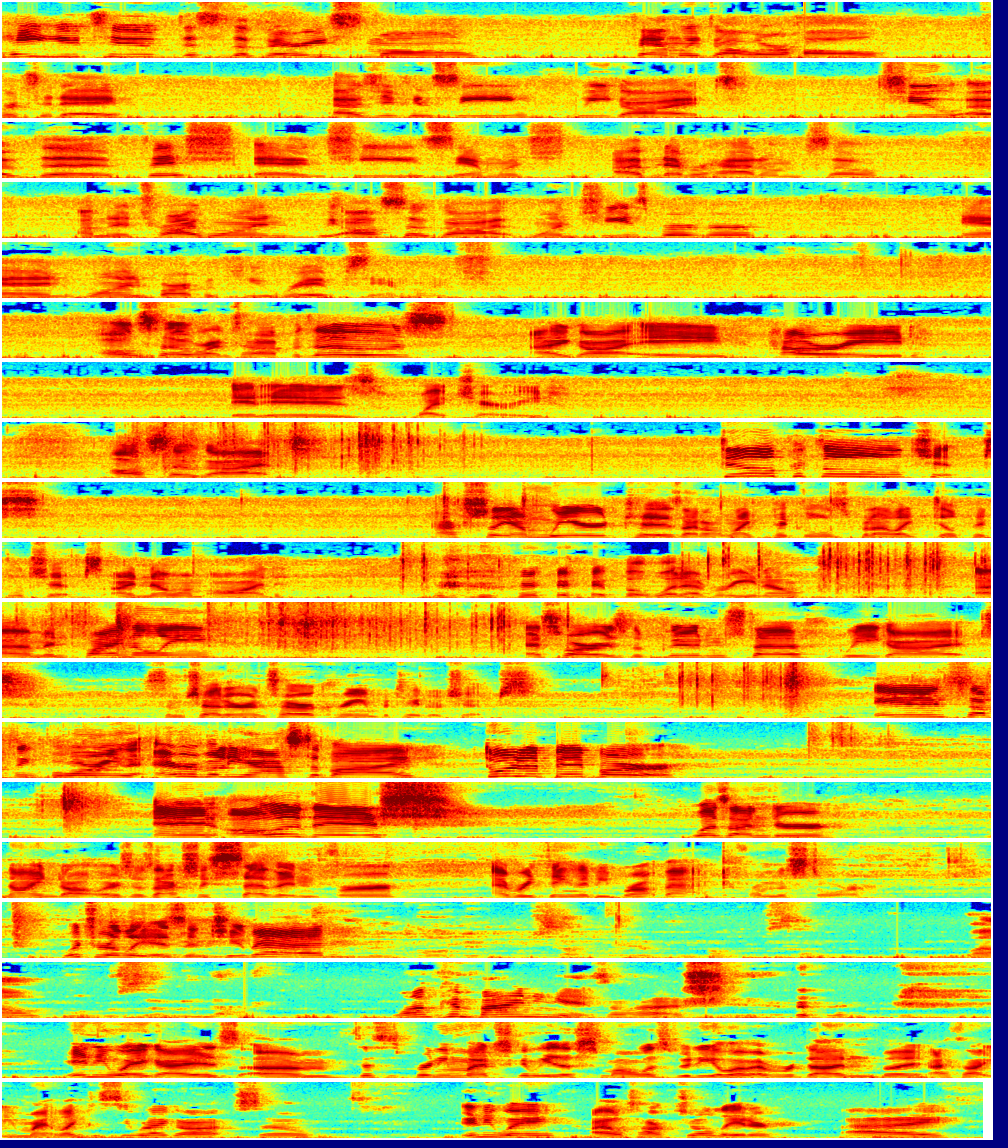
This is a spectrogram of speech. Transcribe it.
Hey YouTube, this is a very small Family Dollar haul for today. As you can see, we got two of the fish and cheese sandwich. I've never had them, so I'm going to try one. We also got one cheeseburger and one barbecue rib sandwich. Also, on top of those, I got a Powerade. It is white cherry. Also got dill pickle chips. Actually, I'm weird because I don't like pickles, but I like dill pickle chips. I know I'm odd. but whatever, you know. Um, and finally, as far as the food and stuff, we got some cheddar and sour cream potato chips. And something boring that everybody has to buy toilet paper. And all of this was under $9. It was actually 7 for everything that he brought back from the store. Which really isn't too bad. Well, well, I'm combining it, so hush. anyway, guys, um, this is pretty much going to be the smallest video I've ever done, but I thought you might like to see what I got, so anyway, I'll talk to y'all later. Bye.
